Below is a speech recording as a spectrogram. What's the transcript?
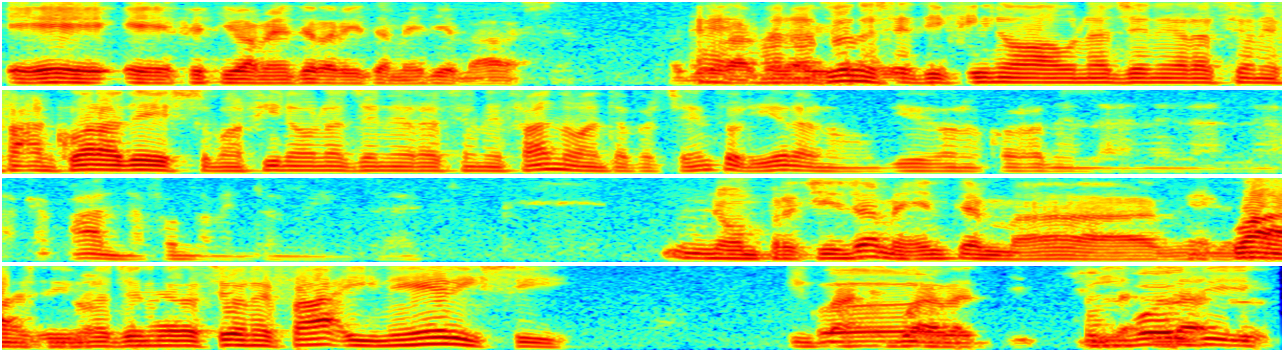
E, e effettivamente la vita media è bassa. La Eh, ma d'altronde senti fino a una generazione fa, ancora adesso, ma fino a una generazione fa il 90% lì erano, vivevano ancora nella, nella- nella capanna fondamentalmente. eh. Non precisamente, ma... Eh, quasi, no, una generazione fa i neri sì. ma Eh, guarda, sono la- la- di-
